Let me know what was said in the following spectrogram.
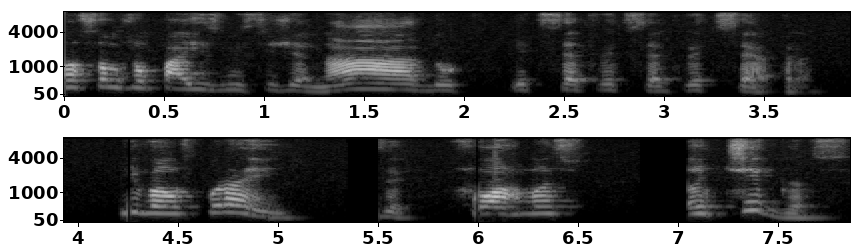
Nós somos um país miscigenado, etc, etc, etc. E vamos por aí. Dizer, formas antigas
